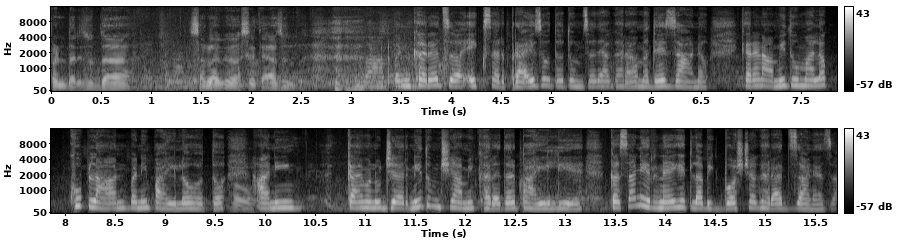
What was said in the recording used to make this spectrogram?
पण तरीसुद्धा सगळं व्यवस्थित आहे अजून. पण खरंच एक सरप्राईज होतं तुमचं त्या घरामध्ये जाणं. कारण आम्ही तुम्हाला खूप लहानपणी पाहिलं होतं. हो. आणि काय म्हणू जर्नी तुमची आम्ही खरं तर पाहिली आहे. कसा निर्णय घेतला बिग बॉसच्या घरात जाण्याचा?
